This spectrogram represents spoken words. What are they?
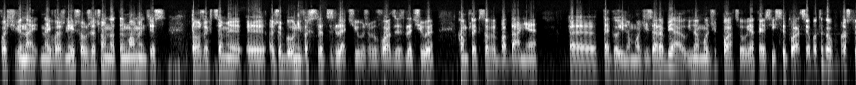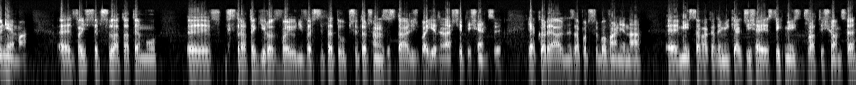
właściwie naj, najważniejszą rzeczą na ten moment jest to, że chcemy, żeby uniwersytet zlecił, żeby władze zleciły kompleksowe badanie tego, ile młodzi zarabiają, ile młodzi płacą, jaka jest ich sytuacja, bo tego po prostu nie ma. 23 lata temu Y, w strategii rozwoju uniwersytetu przytoczona została liczba 11 tysięcy jako realne zapotrzebowanie na e, miejsca w akademikach. Dzisiaj jest tych miejsc 2000 i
